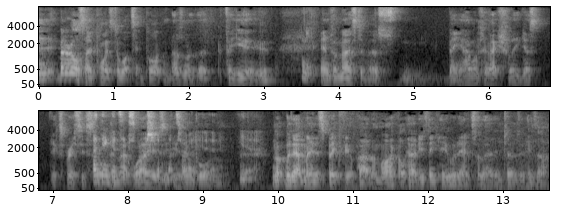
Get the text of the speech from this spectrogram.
mean, but it also points to what's important, doesn't it? That for you Yeah. and for most of us, being able to actually just express I yourself think in it's that way is, That's is right. important. Yeah. yeah. Not without meaning to speak for your partner, Michael. How do you think he would answer that in terms of his own?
